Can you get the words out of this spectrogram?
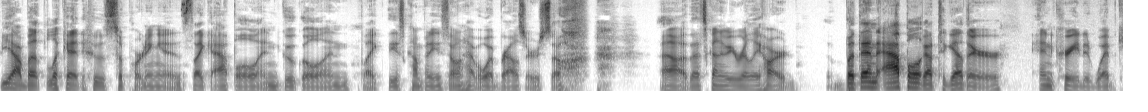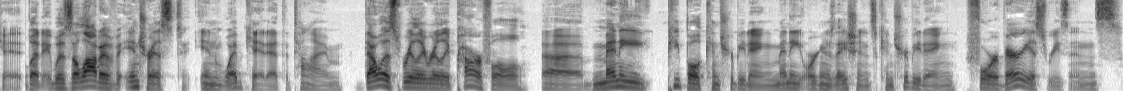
yeah, but look at who's supporting it. It's like Apple and Google, and like these companies don't have a web browser. So uh, that's going to be really hard. But then Apple got together and created WebKit. But it was a lot of interest in WebKit at the time. That was really, really powerful. Uh, many people contributing, many organizations contributing for various reasons.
